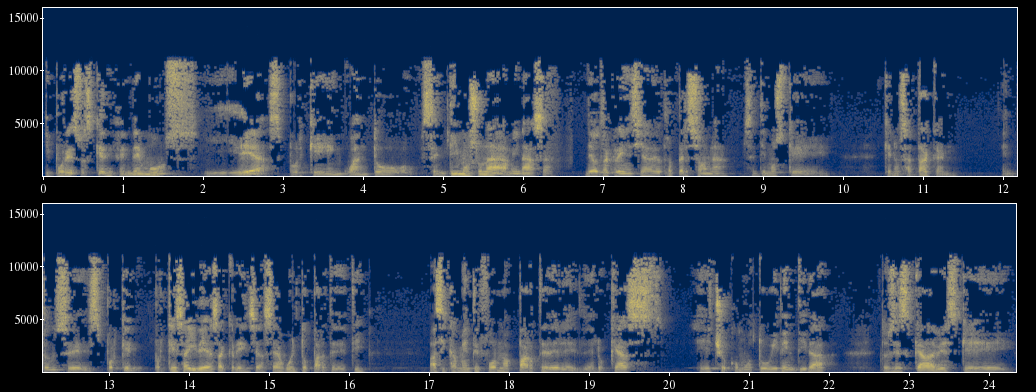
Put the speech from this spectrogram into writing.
Y por eso es que defendemos ideas, porque en cuanto sentimos una amenaza de otra creencia, de otra persona, sentimos que, que nos atacan. Entonces, ¿por qué? Porque esa idea, esa creencia se ha vuelto parte de ti. Básicamente forma parte de, lo que has hecho como tu identidad. Entonces, cada vez que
